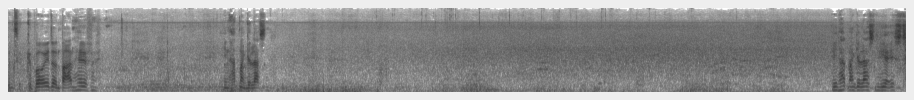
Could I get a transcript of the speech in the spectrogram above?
und Gebäude und Bahnhöfe. Ihn hat man gelassen. Ihn hat man gelassen, wie er ist.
